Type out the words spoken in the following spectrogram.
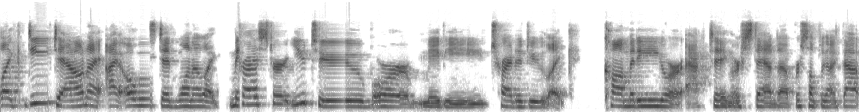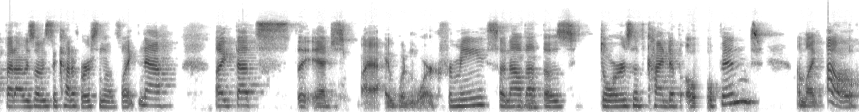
like deep down I, I always did want to like try to start YouTube or maybe try to do like comedy or acting or stand up or something like that. But I was always the kind of person that's like, nah, like that's the it just I, it wouldn't work for me. So now that mm-hmm. those doors have kind of opened, I'm like, oh,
